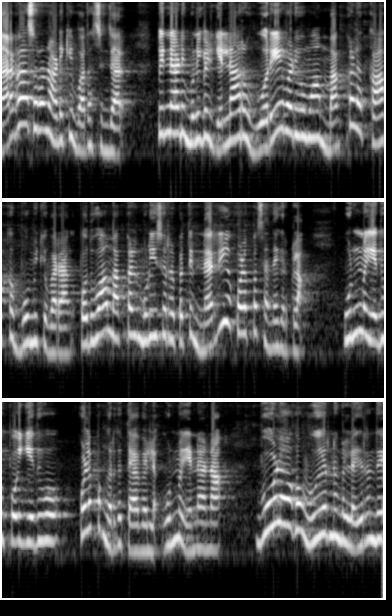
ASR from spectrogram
நரகாசுரன் அடக்கி வதம் செஞ்சார். பின்னாடி முனிகள் எல்லாரும் ஒரே வடிவமா மக்களை காக்க பூமிக்கு வராங்க. பொதுவா மக்கள் முனீஸ்வரரை பத்தி நிறைய குழப்ப சந்தேகம் இருக்கலாம் உண்மை எது பொய் எதுவோ குழப்பங்கிறது தேவையில்லை. உண்மை என்னன்னா பூலோக உயிரினங்களில் இருந்து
